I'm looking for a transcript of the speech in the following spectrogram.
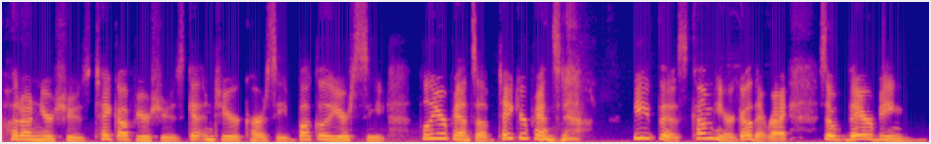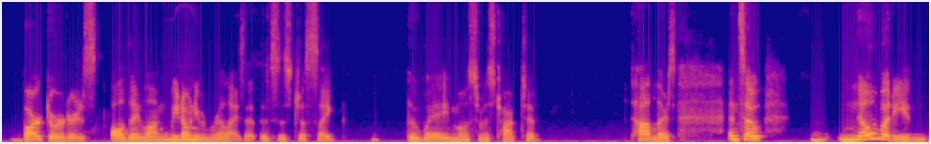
Put on your shoes, take off your shoes, get into your car seat, buckle your seat, pull your pants up, take your pants down, eat this, come here, go there, right? So they're being barked orders all day long. We don't even realize it. This is just like the way most of us talk to toddlers. And so nobody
